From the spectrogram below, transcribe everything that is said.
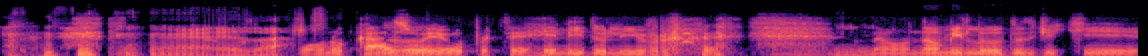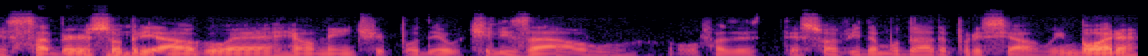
é, exato. Ou no caso eu, por ter relido o livro, não, não me iludo de que saber sobre hum. algo é realmente poder utilizar algo ou fazer ter sua vida mudada por esse algo. Embora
